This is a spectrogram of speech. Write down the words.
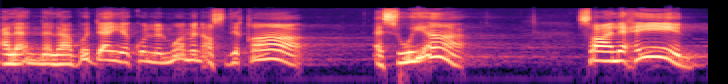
على أن لا بد أن يكون للمؤمن أصدقاء أسوياء صالحين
